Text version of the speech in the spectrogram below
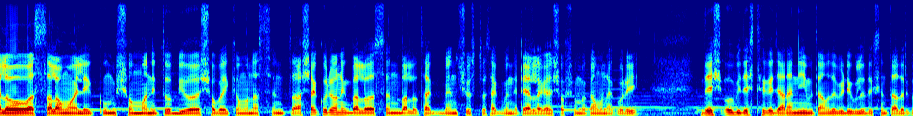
হ্যালো, আসসালামু আলাইকুম সম্মানিত বিওয়ার সবাই কেমন আছেন? তো আশা করি অনেক ভালো আছেন, ভালো থাকবেন, সুস্থ থাকবেন। এটা এলাকায় সবসময় কামনা করি। দেশ ও বিদেশ থেকে যারা নিয়মিত আমাদের ভিডিওগুলো দেখছেন, তাদেরকে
